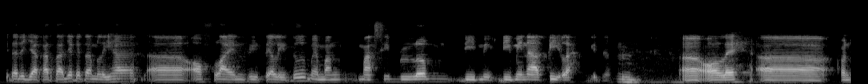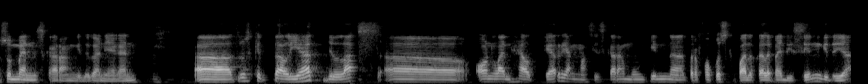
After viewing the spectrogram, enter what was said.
Kita di Jakarta aja kita melihat uh, offline retail itu memang masih belum diminati lah gitu hmm. uh, oleh uh, konsumen sekarang gitu kan ya kan. Uh, terus kita lihat jelas uh, online healthcare yang masih sekarang mungkin uh, terfokus kepada telemedicine gitu ya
